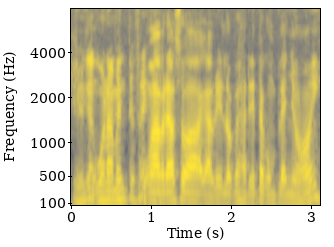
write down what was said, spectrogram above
que venga con una mente fresca. Un abrazo a Gabriel López Arrieta, cumpleaños hoy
